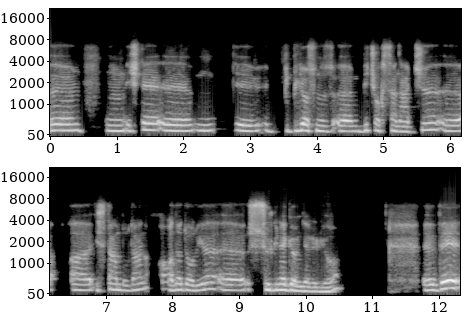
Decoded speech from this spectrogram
e, işte e, biliyorsunuz birçok sanatçı İstanbul'dan Anadolu'ya sürgüne gönderiliyor. Ve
